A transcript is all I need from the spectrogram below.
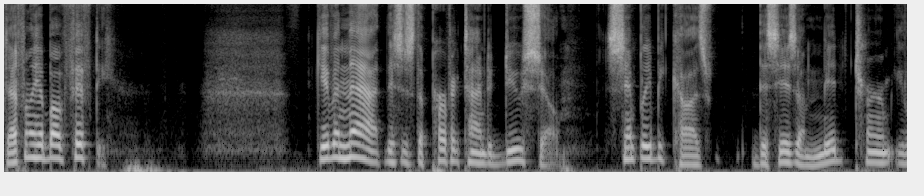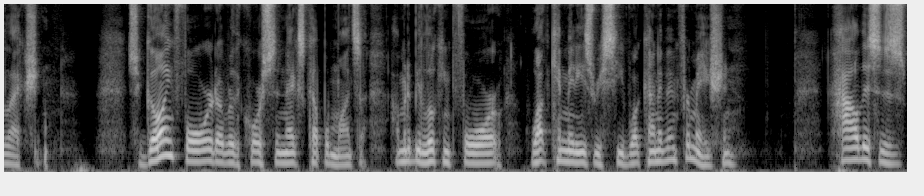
Definitely above 50. Given that, this is the perfect time to do so, simply because this is a midterm election. So, going forward over the course of the next couple months, I'm going to be looking for what committees receive what kind of information, how this is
